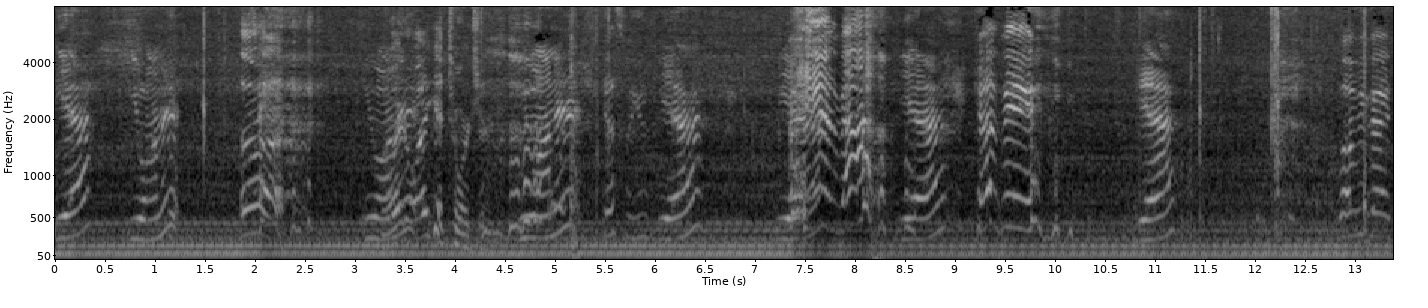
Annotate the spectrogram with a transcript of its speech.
Yeah? You want it? Ugh, You want why it? do I get tortured? You want it? Yes, please. Yeah? Yeah? Yeah? Kevin! Yeah? Love you guys.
